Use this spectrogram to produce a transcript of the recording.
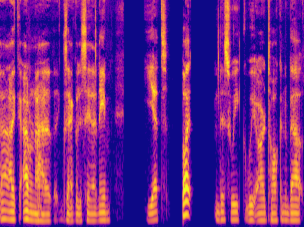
Uh, I, I don't know how exactly to say that name yet, but this week we are talking about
